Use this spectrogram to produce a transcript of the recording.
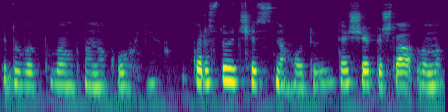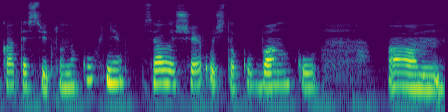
Піду вимкну на кухні. Користуючись нагодою, те, що я пішла вимикати світло на кухні, взяла ще ось таку банку. ам,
